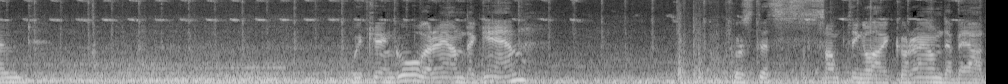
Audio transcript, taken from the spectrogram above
and we can go around again. Because that's something like a roundabout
